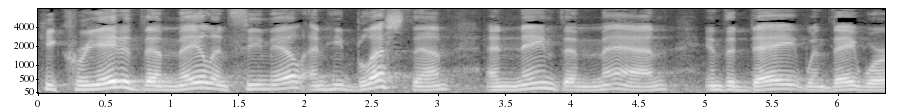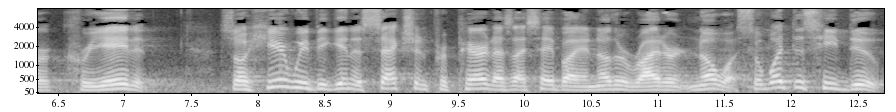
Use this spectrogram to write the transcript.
He created them male and female, and He blessed them and named them man in the day when they were created. So here we begin a section prepared, as I say, by another writer, Noah. So what does he do?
